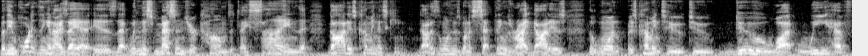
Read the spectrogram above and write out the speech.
But the important thing in Isaiah is that when this messenger comes, it's a sign that God is coming as king. God is the one who's going to set things right. God is the one who is coming to to do what we have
